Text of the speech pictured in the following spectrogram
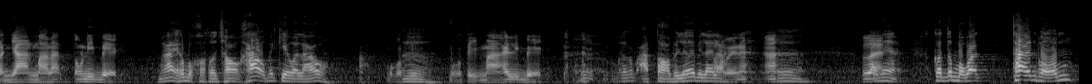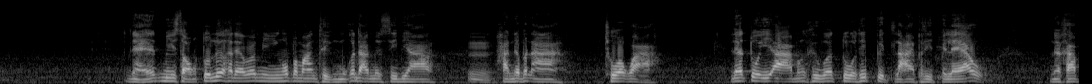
สัญญาณมาแล้ว ต้องรีบเบรกไม่เขาบอกคอสชเข้าไม่เกี่ยวกับเรา อะปกติเออ ปกติมาให้รีบเบรกมันก็อัดต่อไปเลยเป็นไรล่ะเอาเลยนะอะเออนั่นแหละ เนี่ยก็ต้องบอกว่าถ้าเป็นผมไหนมีสองตัวเลือกแสดงว่ามีงบประมาณถึงผมก็ดันเป็น CBR อืม พัน double R ชัวร์กว่า แล้วตัว ER มันคือว่าตัวที่ปิดไลน์ผลิตไปแล้วนะครับ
